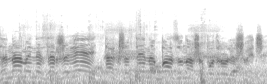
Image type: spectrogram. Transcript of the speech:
За нами не заржавіють, так що ти на базу нашу подрулю швидше.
